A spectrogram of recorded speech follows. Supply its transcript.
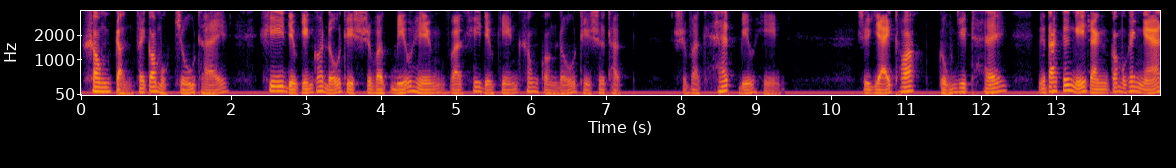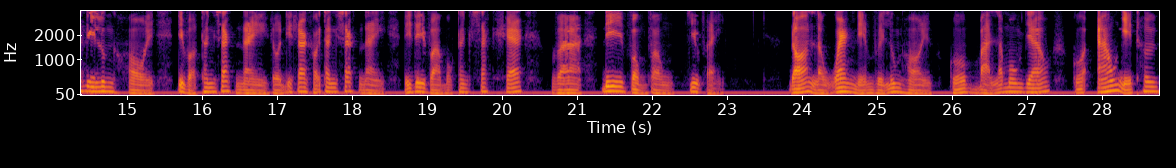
Không cần phải có một chủ thể. Khi điều kiện có đủ thì sự vật biểu hiện và khi điều kiện không còn đủ thì sự thật, sự vật hết biểu hiện. Sự giải thoát cũng như thế. Người ta cứ nghĩ rằng có một cái ngã đi luân hồi, đi vào thân xác này, rồi đi ra khỏi thân xác này, đi đi vào một thân xác khác, và đi vòng vòng như vậy. Đó là quan niệm về luân hồi của Bà La Môn giáo, của Áo Nghĩa Thư.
